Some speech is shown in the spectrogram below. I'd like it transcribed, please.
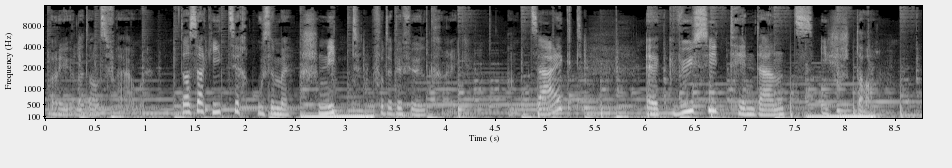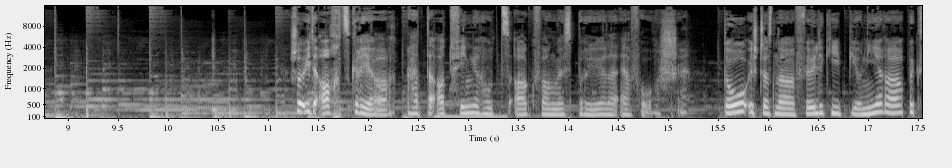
brüllen als Frauen, das ergibt sich aus einem Schnitt der Bevölkerung und zeigt, eine gewisse Tendenz ist da. Schon in den 80er Jahren hat der Ad Fingerhutz angefangen, das Brüllen zu erforschen. Da war das noch eine völlige Pionierarbeit.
